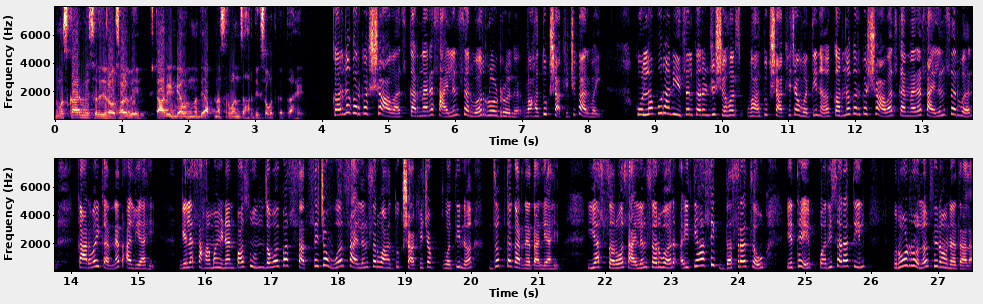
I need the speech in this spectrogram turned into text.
नमस्कार मी सर्जराव साळवे स्टार इंडिया वनमध्ये आपणा सर्वांचं हार्दिक स्वागत करत आहे. कर्णकर्कश आवाज करणाऱ्या सायलेन्सरवर रोड रोलर वाहतूक शाखेची कारवाई. कोल्हापूर आणि इचलकरंजी शहर वाहतूक शाखेच्या वतीनं कर्णकर्कश आवाज करणाऱ्या सायलेन्सरवर कारवाई करण्यात आली आहे. गेल्या सहा महिन्यांपासून जवळपास सातशेच्या वर सायलेन्सर वाहतूक शाखेच्या वतीनं जप्त करण्यात आले आहेत. या सर्व सायलेन्सरवर ऐतिहासिक दसरा चौक येथे परिसरातील रोड रोलर फिरवण्यात आला.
